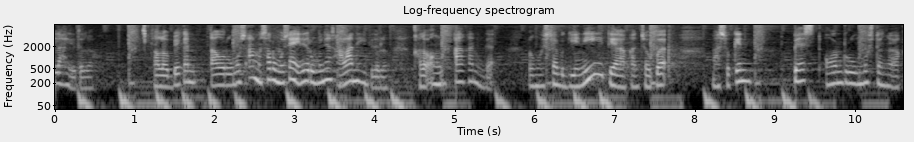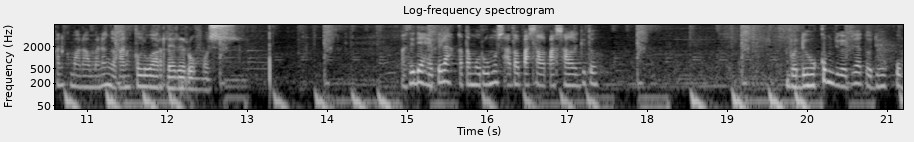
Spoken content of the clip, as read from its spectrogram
lah gitu loh. Kalau B kan tahu rumus ah masa rumusnya ini? Rumusnya salah nih gitu loh. Kalau A kan nggak. Rumusnya begini dia akan coba masukin based on rumus dan nggak akan ke mana-mana nggak akan keluar dari rumus pasti dia happy lah ketemu rumus atau pasal-pasal gitu. Buat dihukum juga bisa tuh dihukum.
